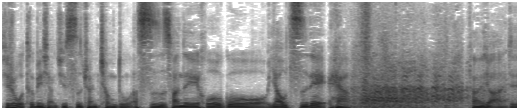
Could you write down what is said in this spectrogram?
其实我特别想去四川成都啊，四川的火锅要吃的哎呀。开玩笑啊，这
